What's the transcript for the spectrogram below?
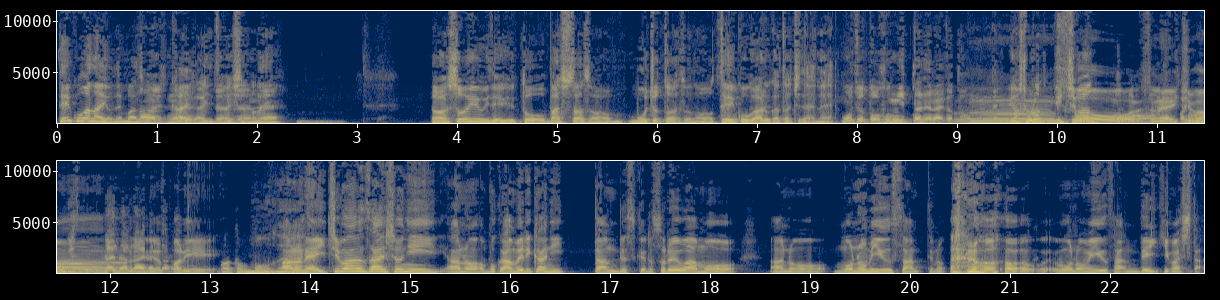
抵抗がないよね、まずは。ね。海外に対してのね。だからそういう意味で言うと、バスターさんはもうちょっとはその抵抗がある形だよね。もうちょっと踏み入ったんじゃないかと思うんだよね。いやそれは一番そうですね、一番、やっぱり、だと思うね。あのね、一番最初に、あの、僕アメリカに行ったんですけど、それはもう、あの、物見湯さんっていうの？あの、物見湯さんで行きました。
